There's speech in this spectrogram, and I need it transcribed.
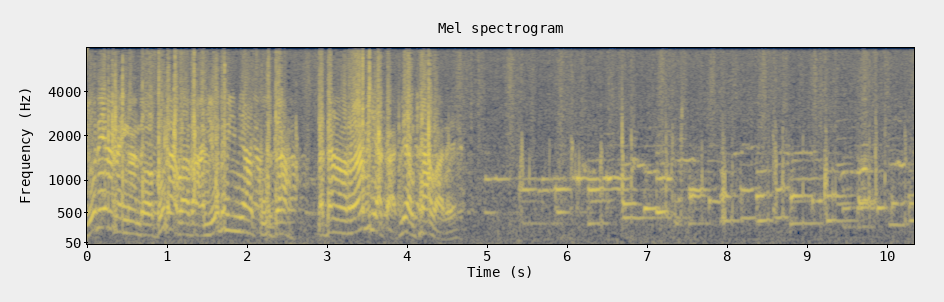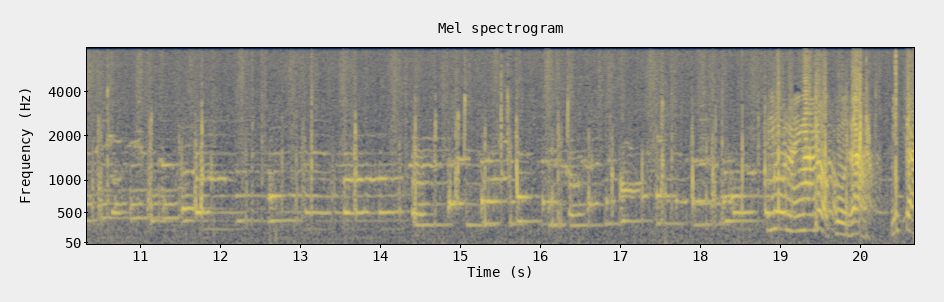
ယိုဒယာနိုင်ငံတော်ဗုဒ္ဓဘာသာအမျိုးသမီးများကိုစားမတန်ရာဘိယကလျှောက်ထားပါတယ်ဒီလိုနိုင်ငံတော်ကိုစားမစ္စတာ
